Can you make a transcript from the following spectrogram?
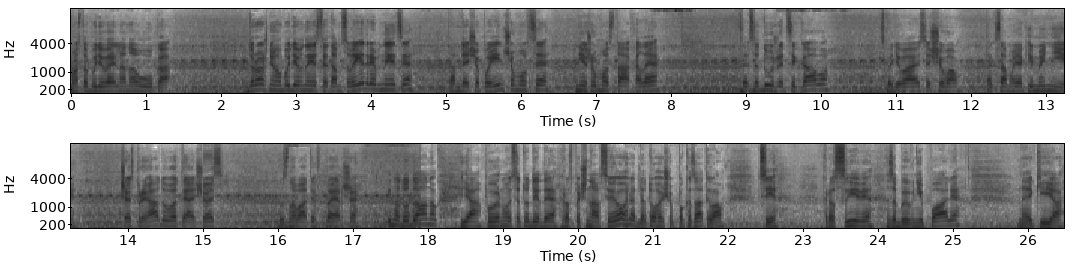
мостобудівельна наука. В дорожньому будівництві там свої дрібниці, там дещо по-іншому все, ніж у мостах, але це все дуже цікаво. Сподіваюся, що вам так само, як і мені, щось пригадувати, а щось узнавати вперше. І на доданок я повернувся туди, де розпочинав свій огляд, для того, щоб показати вам ці красиві забивні палі, на які я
